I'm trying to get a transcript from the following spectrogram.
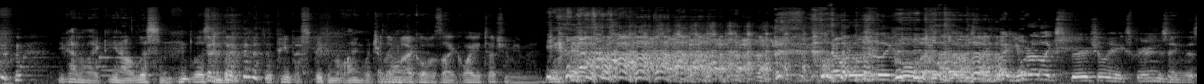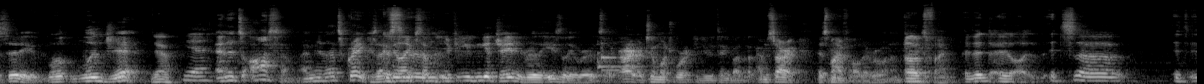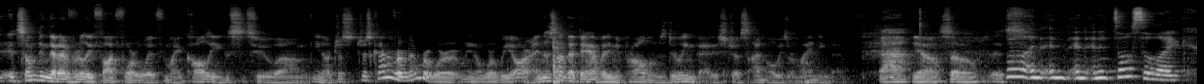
You gotta like, you know, listen, listen to the people speaking the language then around." Michael was like, why are you touching me, man? no, but it was really cool though. 'cause I was like, wait, you were like spiritually experiencing the city, Le- legit. yeah. Yeah. And it's awesome. I mean, that's great because I 'Cause feel like some if you can get jaded really easily, where it's like, "Oh, I got too much work to do. To think about that. I'm sorry. That's my fault, everyone. I'm Oh, sorry. it's fine. It, it, it- it's uh, it, it's something that I've really fought for with my colleagues to, um, you know, just just kind of remember where you know where we are. And it's not that they have any problems doing that. It's just I'm always reminding them. Uh-huh. You know, so it's Well, and, and, and, and it's also like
